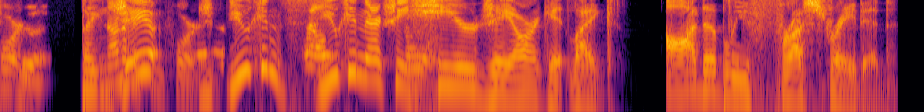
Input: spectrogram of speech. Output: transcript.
important. good. Like None of important. You can Well, you can actually hear Jr. get like audibly frustrated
